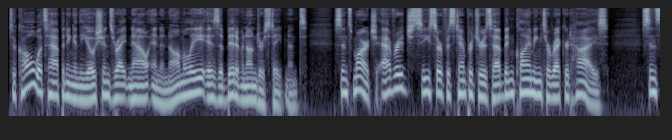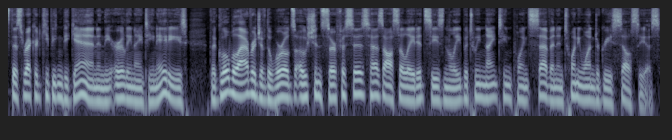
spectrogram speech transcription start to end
To call what's happening in the oceans right now an anomaly is a bit of an understatement. Since March, average sea surface temperatures have been climbing to record highs. Since this record keeping began in the early 1980s, the global average of the world's ocean surfaces has oscillated seasonally between 19.7 and 21 degrees Celsius,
